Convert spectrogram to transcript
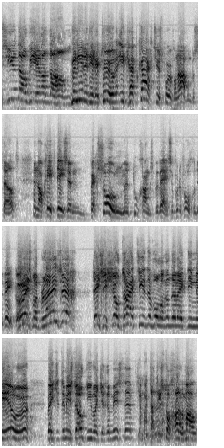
Is hier nou weer aan de hand? Meneer de directeur, ik heb kaartjes voor vanavond besteld. En nou geeft deze persoon me toegangsbewijzen voor de volgende week. Oh, wees maar blij zeg. Deze show draait hier de volgende week niet meer hoor. Weet je tenminste ook niet wat je gemist hebt? Ja, maar dat is toch allemaal...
